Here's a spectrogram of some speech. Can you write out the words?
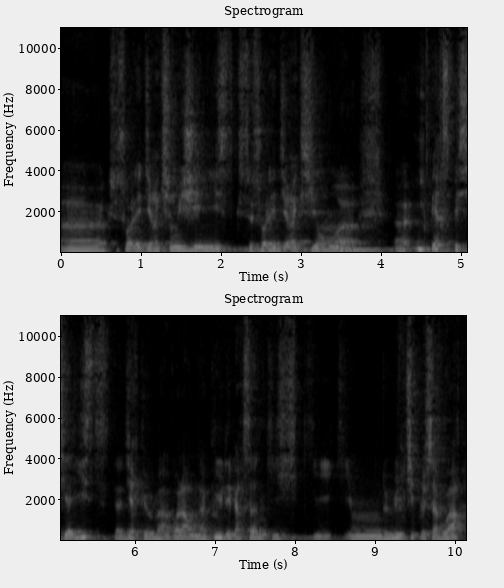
Euh, que ce soit les directions hygiénistes, que ce soit les directions euh, euh, hyper spécialistes, c'est-à-dire que bah, voilà, on n'a plus des personnes qui, qui, ont de multiples savoirs,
